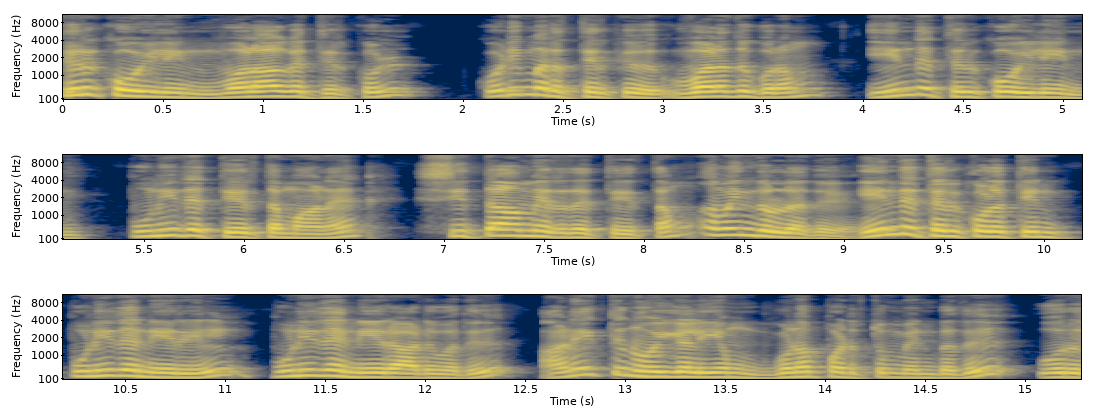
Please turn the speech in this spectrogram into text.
திருக்கோயிலின் வளாகத்திற்குள் கொடிமரத்திற்கு வலதுபுறம் இந்த திருக்கோயிலின் புனித தீர்த்தமான சித்தாமிர்த தீர்த்தம் அமைந்துள்ளது. இந்த திருக்குளத்தின் புனித நீரில் புனித நீராடுவது அனைத்து நோய்களையும் குணப்படுத்தும் என்பது ஒரு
